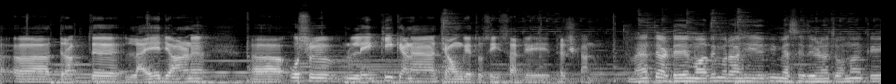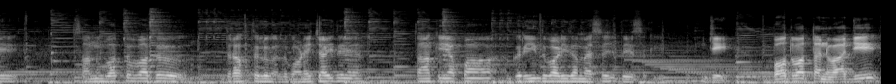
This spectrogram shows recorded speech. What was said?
ਅ, ਦਰਖਤ ਲਾਏ ਜਾਣ ਅ, ਉਸ ਲਈ ਕੀ ਕਹਿਣਾ ਚਾਹੋਗੇ ਤੁਸੀਂ ਸਾਡੇ ਦਰਸ਼ਕਾਂ ਨੂੰ? ਮੈਂ ਤੁਹਾਡੇ ਮਾਧਿਅਮ ਰਾਹੀਂ ਇਹ ਵੀ ਮੈਸੇਜ ਦੇਣਾ ਚਾਹੁੰਦਾ ਕਿ ਸਾਨੂੰ ਵੱਧ ਤੋਂ ਵੱਧ ਦਰਖਤ ਲਗ- ਲਗਾਉਣੇ ਚਾਹੀਦੇ ਆ ਤਾਂ ਕਿ ਆਪਾਂ ਗ੍ਰੀਨ ਦੀਵਾਲੀ ਦਾ ਮੈਸੇਜ ਦੇ ਸਕੀਏ। ਜੀ ਬਹੁਤ ਬਹੁਤ ਧੰਨਵਾਦ ਜੀ।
